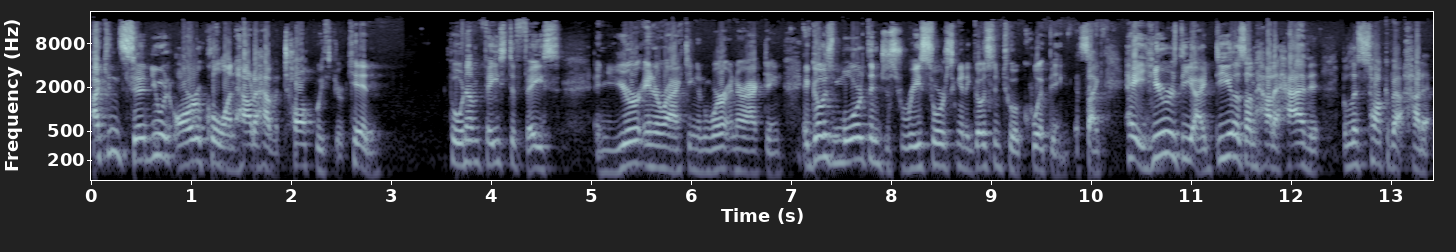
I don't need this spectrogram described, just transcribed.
I can send you an article on how to have a talk with your kid But when I'm face to face and you're interacting and we're interacting, it goes more than just resourcing and it goes into equipping. It's like, hey, here are the ideas on how to have it, but let's talk about how to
